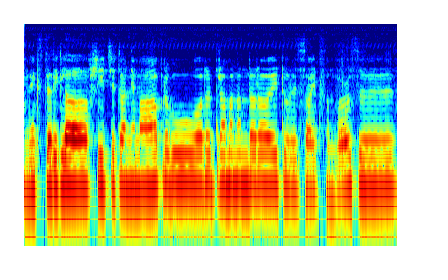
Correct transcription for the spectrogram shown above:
In ecstatic love, Sri Chaitanya Mahaprabhu ordered Ramananda Roy to recite some verses.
